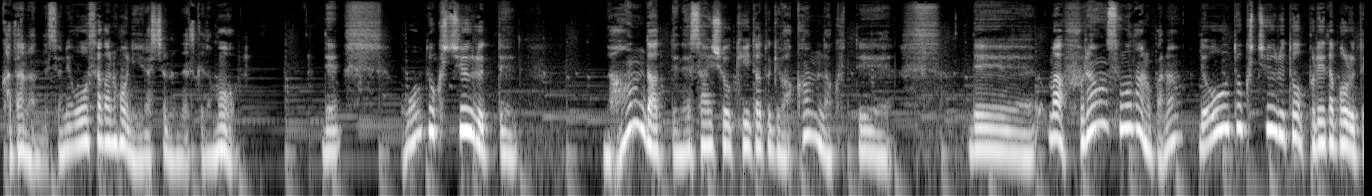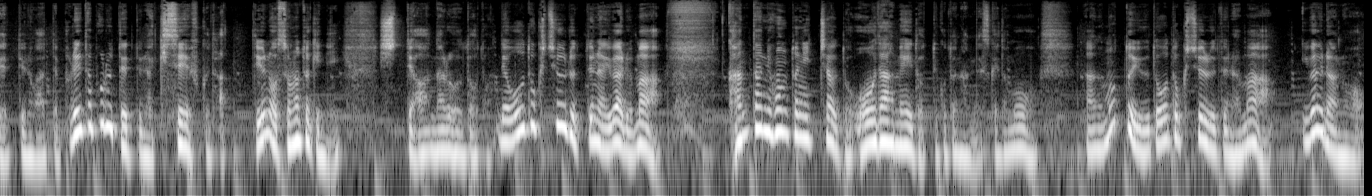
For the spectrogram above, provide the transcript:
方なんですよね。大阪の方にいらっしゃるんですけども。で、オートクチュールってなんだってね、最初聞いた時わかんなくて、で、まあ、フランス語なのかな？で、オートクチュールとプレタポルテっていうのがあって、プレタポルテっていうのは既製服だっていうのをその時に知って、あ、なるほどと。で、オートクチュールっていうのは、いわゆるまあ、簡単に本当に言っちゃうと、オーダーメイドってことなんですけども、あの、もっと言うと、オートクチュールっていうのは、まあ、いわゆるあの、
